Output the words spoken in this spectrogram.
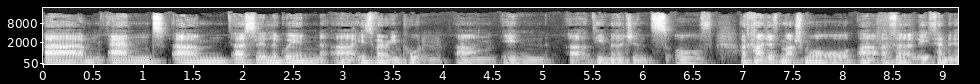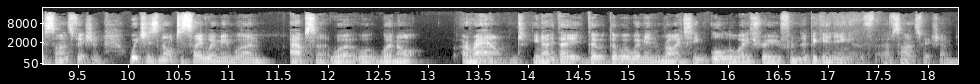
Um, and um, Ursula Le Guin uh, is very important um, in uh, the emergence of a kind of much more uh, overtly feminist science fiction, which is not to say women weren't absent, were, were not around. You know, they, there, there, were women writing all the way through from the beginning of, of science fiction.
